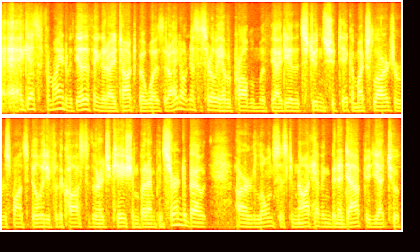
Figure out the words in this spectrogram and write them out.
I guess from my end of it, the other thing that I talked about was that I don't necessarily have a problem with the idea that students should take a much larger responsibility for the cost of their education, but I'm concerned about our loan system not having been adapted yet to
